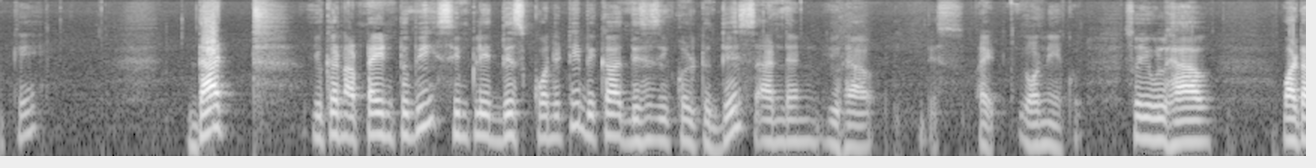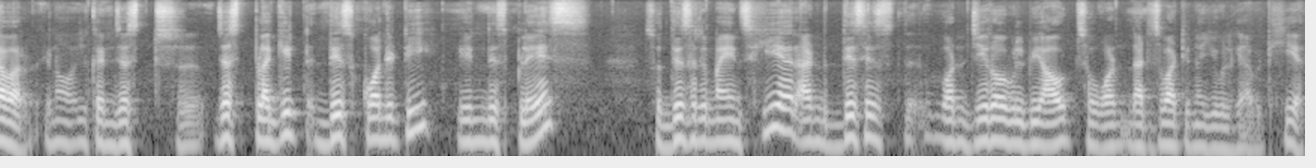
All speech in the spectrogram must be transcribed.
okay. That you can obtain to be simply this quantity because this is equal to this and then you have this right one equal. So, you will have whatever you know you can just uh, just plug it this quantity in this place. So, this remains here and this is one 0 will be out. So, one that is what you know you will have it here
